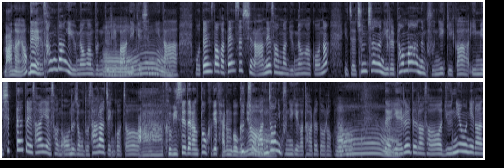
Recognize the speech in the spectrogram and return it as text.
많아요? 네, 상당히 유명한 분들이 오. 많이 계십니다. 뭐 댄서가 댄스씬 안에서만 유명하거나 이제 춤추는 일을 폄하하는 분위기가 이미 10대들 사이에서는 어느 정도 사라진 거죠. 아, 그 윗세대랑 또 그게 다른 거군요. 그렇죠. 완전히 분위기가 다르더라고요. 오. 네, 예를 들어서 뉴니온이라는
